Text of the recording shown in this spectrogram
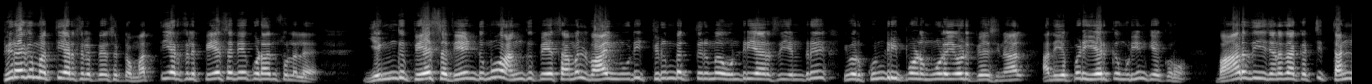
பிறகு மத்திய அரசுல பேசட்டும். மத்திய அரசுல பேசவே கூடாதுன்னு சொல்லல. எங்கு பேச வேண்டுமோ அங்கு பேசாமல் வாய் மூடி திரும்ப திரும்ப ஒன்றிய அரசு என்று இவர் குன்றி போன மூளையோடு பேசினால் அதை எப்படி ஏற்க முடியும்னு கேட்குறோம். பாரதிய ஜனதா கட்சி தன்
